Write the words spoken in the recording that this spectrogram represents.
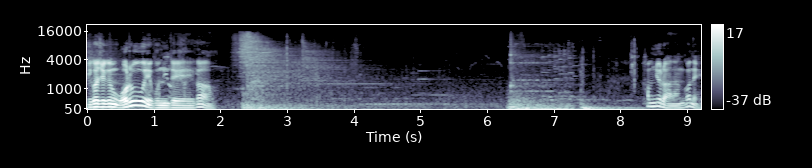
이거 지금 워루의 군대가 합류를 안 한 거네.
